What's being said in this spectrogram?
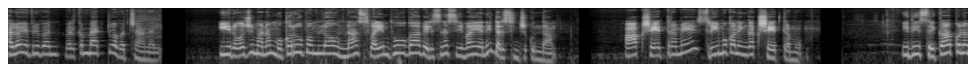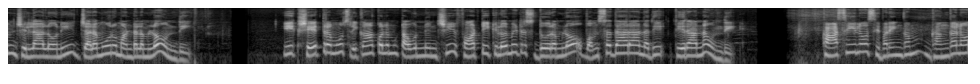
Hello everyone welcome back to our channel ఈరోజు మనం ముఖరూపంలో ఉన్న స్వయంభూగా వెలిసిన శివయ్యని దర్శించుకుందాం. ఆ క్షేత్రమే శ్రీముఖలింగ క్షేత్రము. ఇది శ్రీకాకుళం జిల్లాలోని జలమూరు మండలంలో ఉంది. ఈ క్షేత్రము శ్రీకాకుళం టౌన్ నుంచి ఫార్టీ కిలోమీటర్స్ దూరంలో వంశధారా నది తీరాన ఉంది. కాశీలో శివలింగం గంగలో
